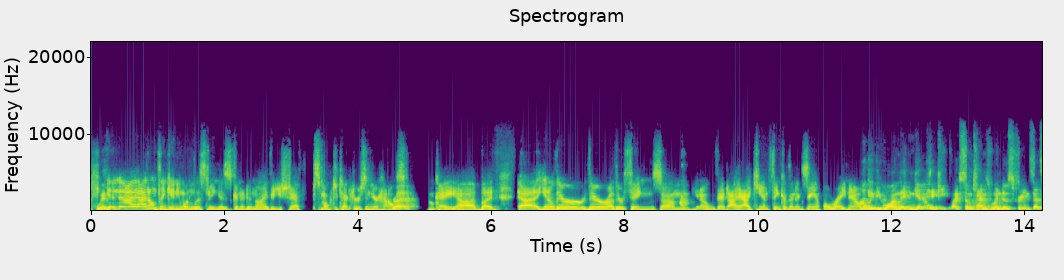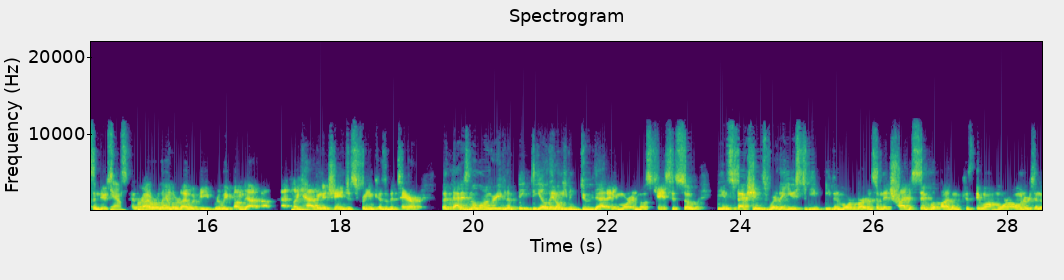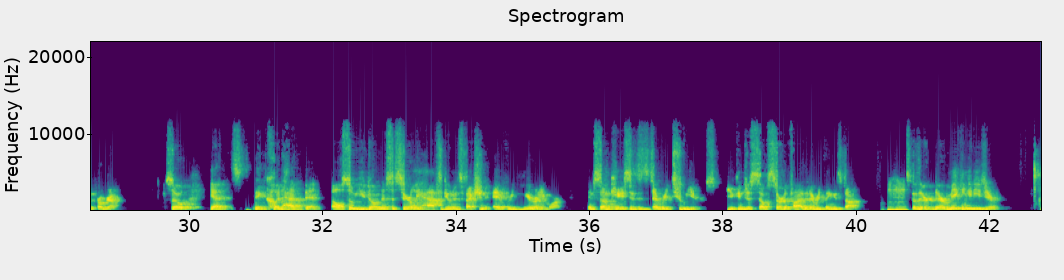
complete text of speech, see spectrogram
With, yeah, no, I don't think anyone listening is going to deny that you should have smoke detectors in your house. Right. Okay, uh, but uh, you know there are there are other things. Um, you know that I, I can't think of an example right now. I'll give you one. They can get picky. Like sometimes window screens. That's a nuisance. Yeah, and right. if I were a landlord, I would be really bummed out about that. Like mm-hmm. having to change a screen because of a tear. But that is no longer even a big deal. They don't even do that anymore in most cases. So the inspections where they used to be even more burdensome, they tried to simplify them because they want more owners in the program. So yeah, they could have been. Also, you don't necessarily have to do an inspection every year anymore. In some cases, it's every two years. You can just self-certify that everything is done. Mm-hmm. So they're they're making it easier.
